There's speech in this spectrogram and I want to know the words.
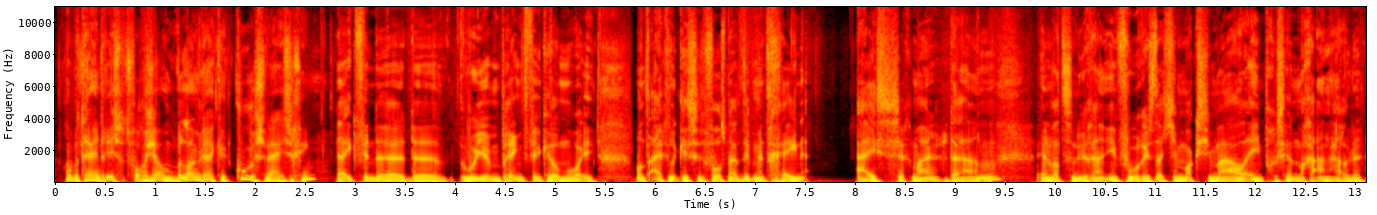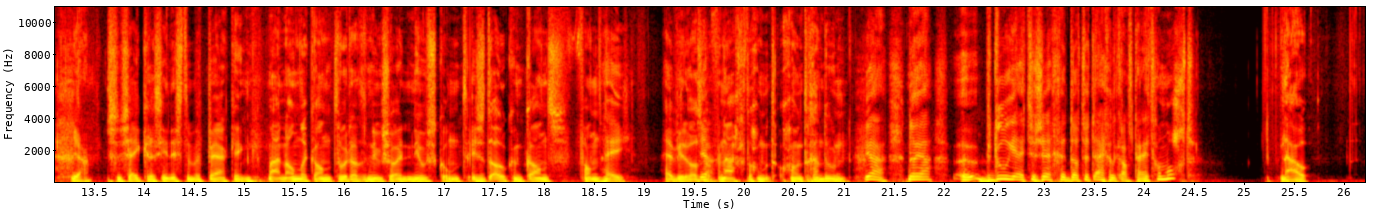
Robert Reinder, is dat volgens jou een belangrijke koerswijziging? Ja, ik vind de, de, hoe je hem brengt vind ik heel mooi. Want eigenlijk is er volgens mij op dit moment geen eis, zeg maar, daaraan. En wat ze nu gaan invoeren is dat je maximaal 1% mag aanhouden. Ja. Dus in zekere zin is het een beperking. Maar aan de andere kant, doordat het nu zo in het nieuws komt... is het ook een kans van, hey, hebben jullie er wel eens Ja. over nagedacht om het gewoon te gaan doen? Ja, nou ja, eh, bedoel jij te zeggen dat het eigenlijk altijd al mocht? Nou,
